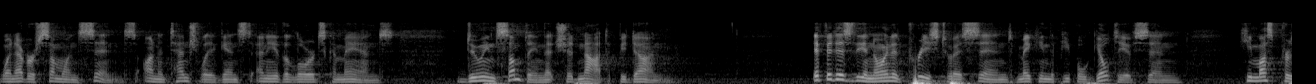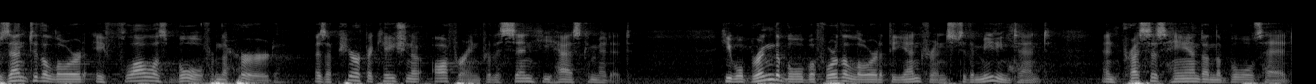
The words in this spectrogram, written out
whenever someone sins unintentionally against any of the Lord's commands, doing something that should not be done. If it is the anointed priest who has sinned, making the people guilty of sin, he must present to the Lord a flawless bull from the herd as a purification offering for the sin he has committed. He will bring the bull before the Lord at the entrance to the meeting tent and press his hand on the bull's head.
